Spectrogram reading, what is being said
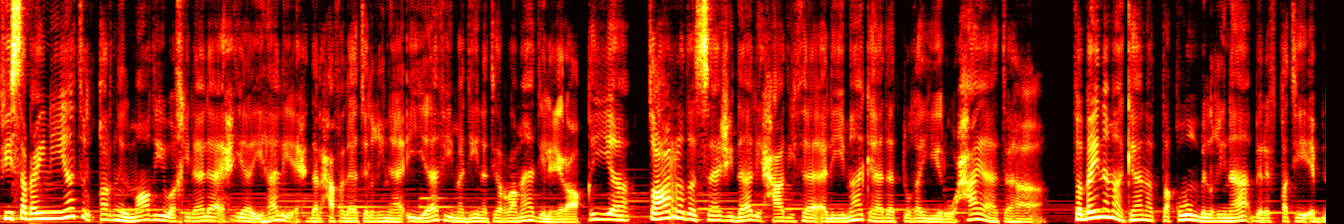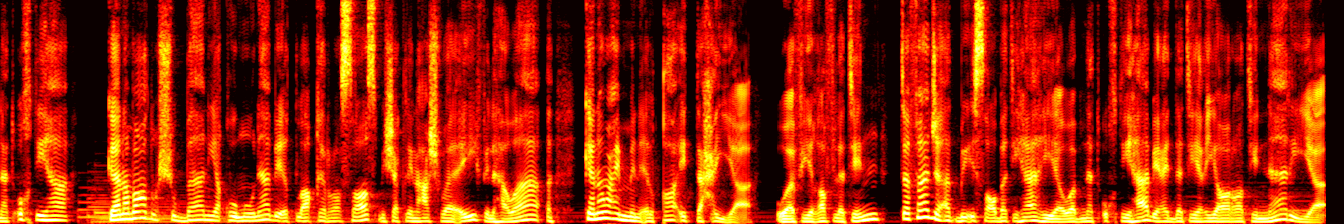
في سبعينيات القرن الماضي وخلال إحيائها لإحدى الحفلات الغنائية في مدينة الرماد العراقية تعرضت ساجدة لحادثة أليمة كادت تغير حياتها. فبينما كانت تقوم بالغناء برفقة ابنة أختها كان بعض الشبان يقومون بإطلاق الرصاص بشكل عشوائي في الهواء كنوع من إلقاء التحية. وفي غفلة تفاجأت بإصابتها هي وابنة أختها بعدة عيارات نارية.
